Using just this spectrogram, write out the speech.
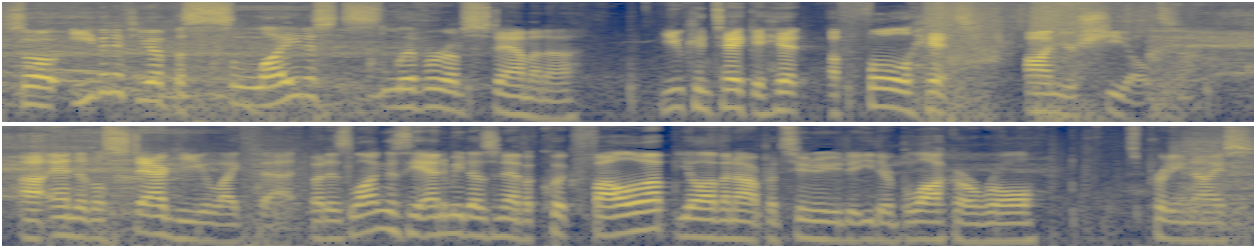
So even if you have the slightest sliver of stamina, you can take a hit, a full hit on your shield. Uh, and it'll stagger you like that. But as long as the enemy doesn't have a quick follow-up, you'll have an opportunity to either block or roll. It's pretty nice.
